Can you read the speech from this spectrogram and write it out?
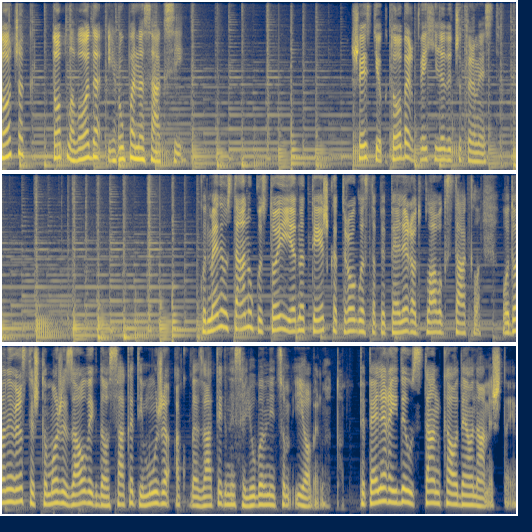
Točak, topla voda i rupa na saksiji. 6. oktobar 2014. Kod mene u stanu postoji jedna teška troglasta pepeljera od plavog stakla, od one vrste što može zauvek da osakati muža ako ga zategne sa ljubavnicom i obrnuto. Pepeljara ide u stan kao deo nameštaja.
